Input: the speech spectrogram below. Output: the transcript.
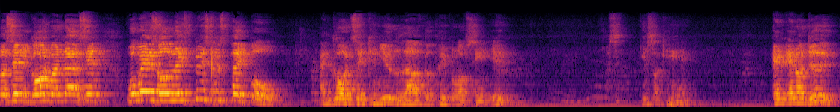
I said to God one day, I said, Well, where's all these business people? And God said, Can you love the people I've sent you? I said, Yes, I can. And, and I do.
